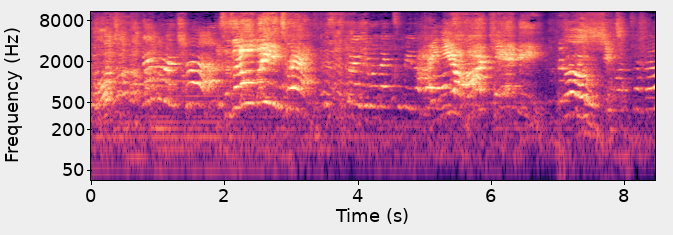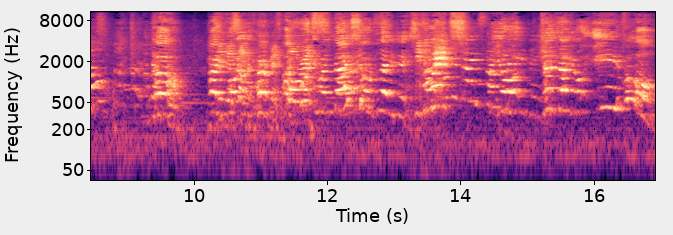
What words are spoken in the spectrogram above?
What? Never a trap. This is an old lady trap! This is where you were meant to be the I whole need a hard candy! No! Shit! What the hell? No! You did this on purpose, I Boris. You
